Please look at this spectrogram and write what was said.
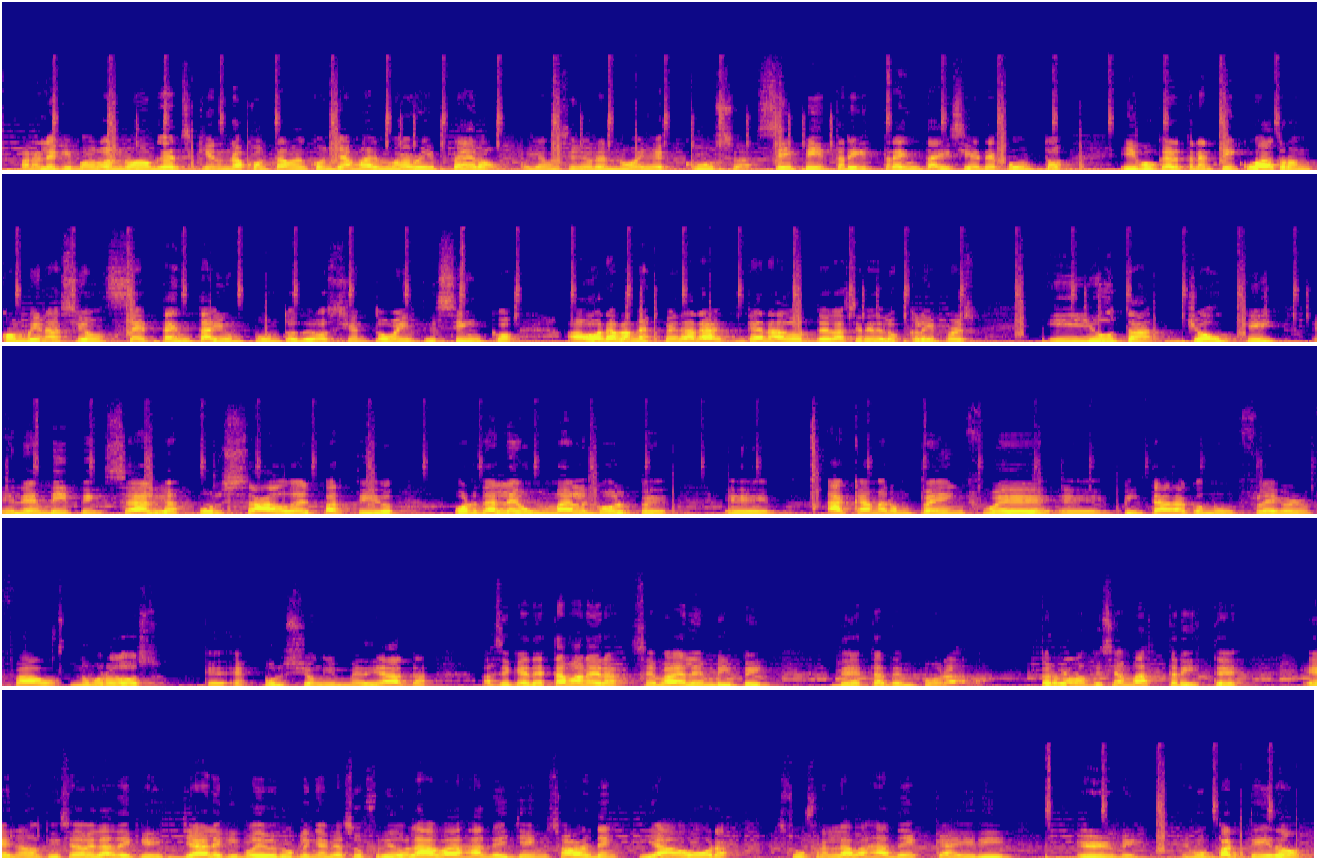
para el equipo de los Nuggets, quienes no contaban con Jamal Murray, pero, oigan, señores, no hay excusa. CP3, 37 puntos y Booker 34 en combinación, 71 puntos de los 125. Ahora van a esperar al ganador de la serie de los Clippers. Y Utah, Jokic, el MVP, salió expulsado del partido por darle un mal golpe eh, a Cameron Payne. Fue eh, pitada como un flagrant foul número 2, que es expulsión inmediata. Así que de esta manera se va el MVP de esta temporada. Pero la noticia más triste es la noticia ¿verdad? de que ya el equipo de Brooklyn había sufrido la baja de James Harden y ahora sufren la baja de Kyrie Irving. En un partido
